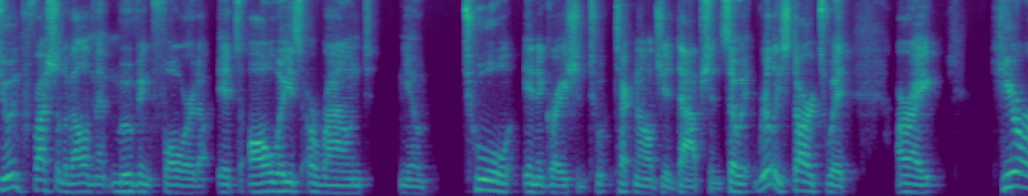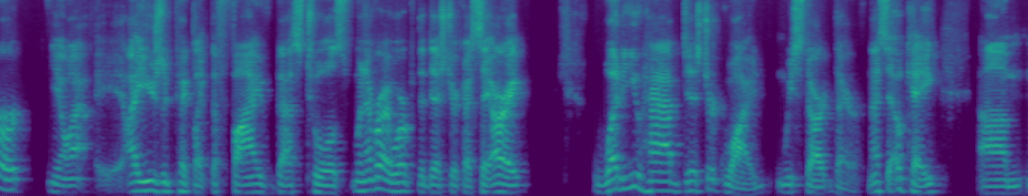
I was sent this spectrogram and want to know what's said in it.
doing professional development moving forward it's always around you know tool integration to technology adoption so it really starts with all right here are you know I, I usually pick like the five best tools whenever i work with the district i say all right what do you have district wide? We start there. And I say, okay, um,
